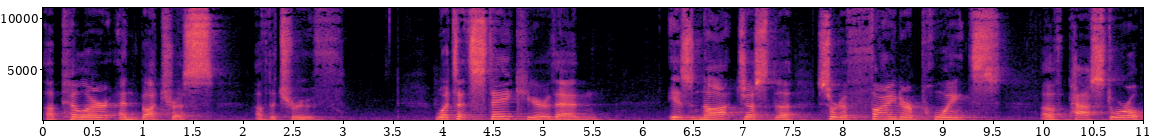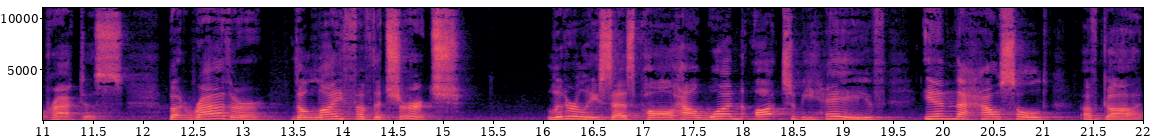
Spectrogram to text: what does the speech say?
a pillar and buttress of the truth. What's at stake here, then, is not just the sort of finer points of pastoral practice, but rather the life of the church. Literally, says Paul, how one ought to behave in the household of God.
